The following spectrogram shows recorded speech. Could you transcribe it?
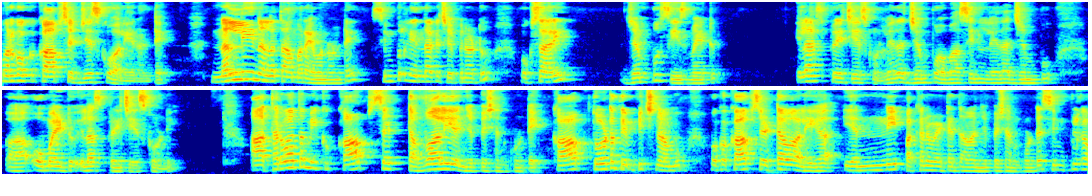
మనకు ఒక కాప్ సెట్ చేసుకోవాలి అని అంటే నల్లి నల్ల తామర ఏమైనా ఉంటే సింపుల్గా ఇందాక చెప్పినట్టు ఒకసారి జంపు సీజ్మైట్ ఇలా స్ప్రే చేసుకోండి. లేదా జంపు అబాసిన్ లేదా జంపు ఓమైట్ ఇలా స్ప్రే చేసుకోండి. ఆ తర్వాత మీకు కాప్ సెట్ అవ్వాలి అని చెప్పేసి అనుకుంటే కాప్ తోట తెంపించినాము ఒక కాప్ సెట్ అవ్వాలి ఇక ఇవన్నీ పక్కన పెట్టేద్దాం అని చెప్పేసి అనుకుంటే సింపుల్గా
